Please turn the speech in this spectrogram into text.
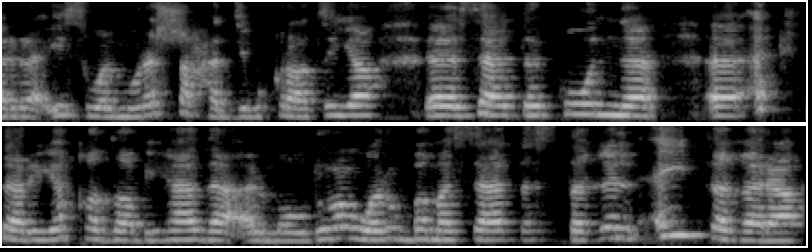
الرئيس والمرشحة الديمقراطية ستكون أكثر يقظة بهذا الموضوع. وربما ستستغل أي ثغرة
